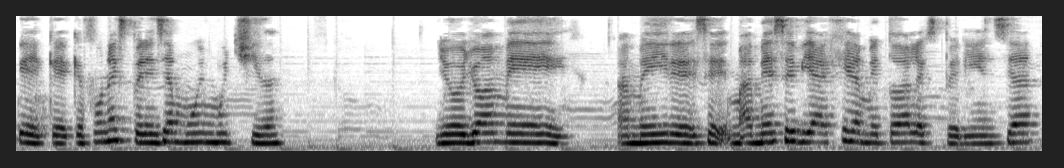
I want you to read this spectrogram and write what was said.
Que, que, fue una experiencia muy, muy chida. Yo, yo amé, amé ir ese, amé ese viaje, amé toda la experiencia.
